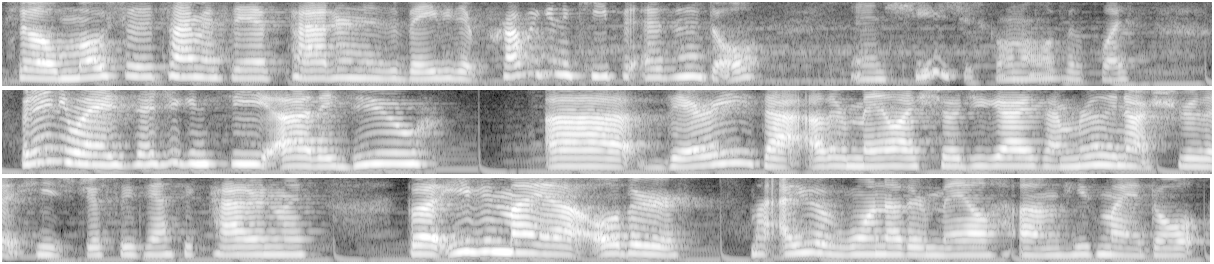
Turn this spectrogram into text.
So most of the time, if they have pattern as a baby, they're probably gonna keep it as an adult. And she is just going all over the place. But anyways, as you can see, uh, they do uh, vary. That other male I showed you guys, I'm really not sure that he's just axanthic patternless. But even my uh, older, my, I do have one other male. Um, he's my adult.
